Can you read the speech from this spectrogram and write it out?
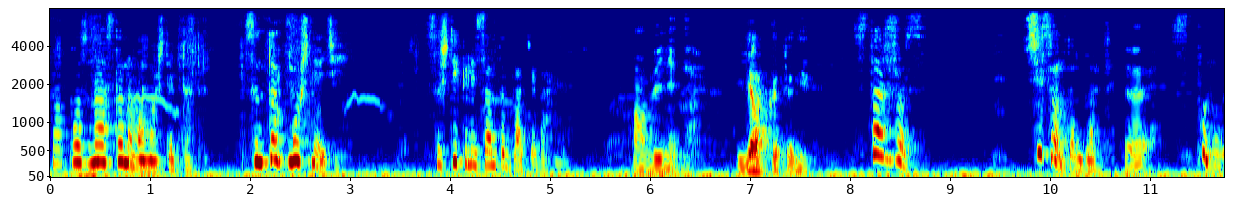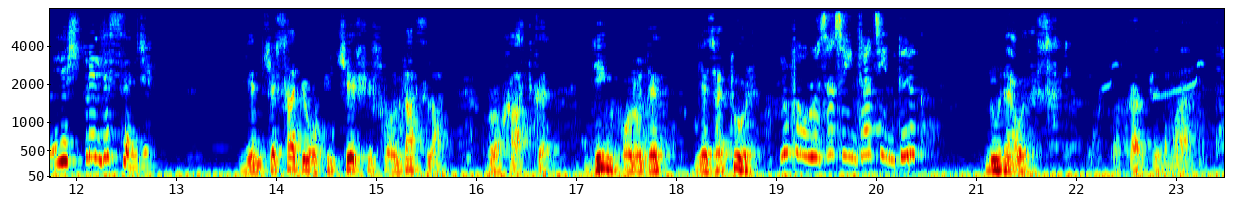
La pozna asta nu m-am așteptat. Sunt torc moșnegii. Să știi că li s-a întâmplat ceva. Am venit. Ia cătăne. Sta jos. Ce s-a întâmplat? E. Spune-le, ești plin de sânge. E încesat de ofițeri și soldați la Rohatcă, dincolo de iezătură. Nu v-au lăsat să intrați în târg? Nu ne-au lăsat. Măcar prin Marta.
